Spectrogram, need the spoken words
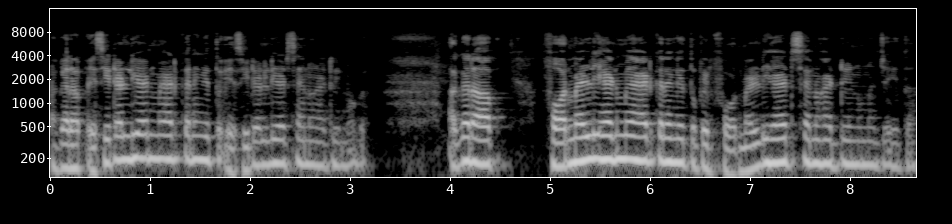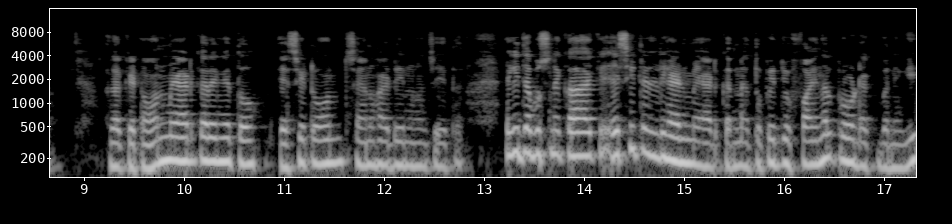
अगर आप एसीटल्डिहाइड में ऐड करेंगे तो एसीटेल्डिहाइड से एनोहाइड्रीन होगा। अगर आप फॉर्मेल्डिहाइड में ऐड करेंगे तो फिर फॉर्मेल्डिहाइड से एनोहाइड्रीन होना चाहिए था। अगर केटोन में ऐड करेंगे तो एसीटोन सैनोहाइड्रीन होना चाहिए था। लेकिन जब उसने कहा है कि एसीटल्डिहाइड में ऐड करना है तो फिर जो फाइनल प्रोडक्ट बनेगी,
